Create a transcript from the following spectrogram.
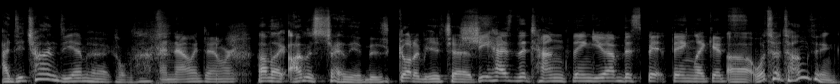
I did try and DM her a couple times. and now it didn't work. I'm like, I'm Australian. There's got to be a chance. She has the tongue thing. You have the spit thing. Like it's. uh, what's her tongue thing?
